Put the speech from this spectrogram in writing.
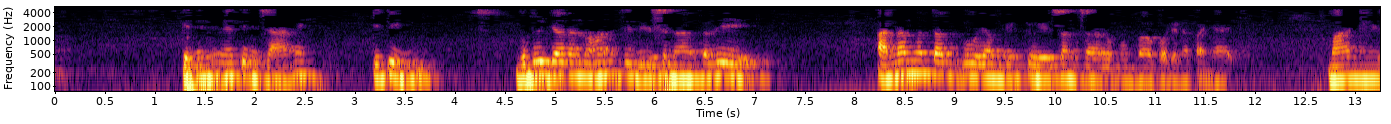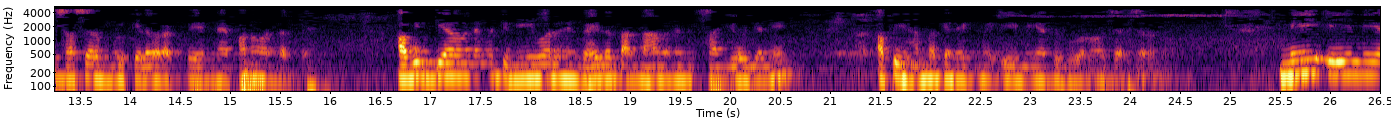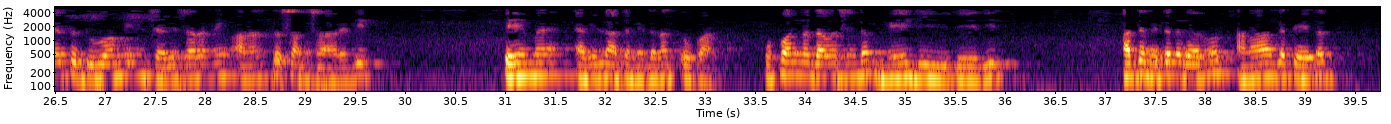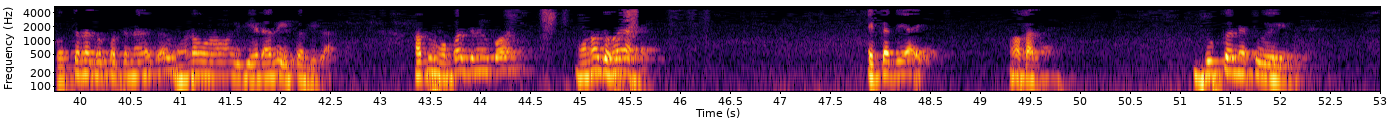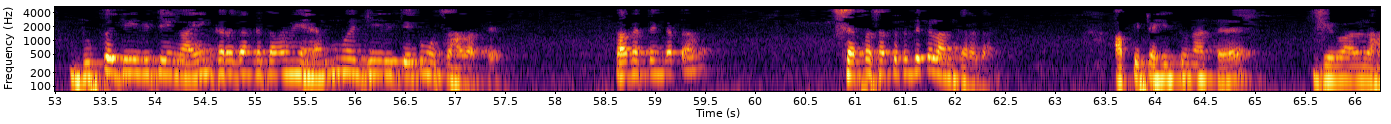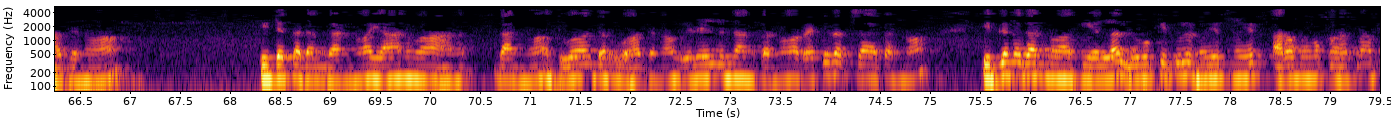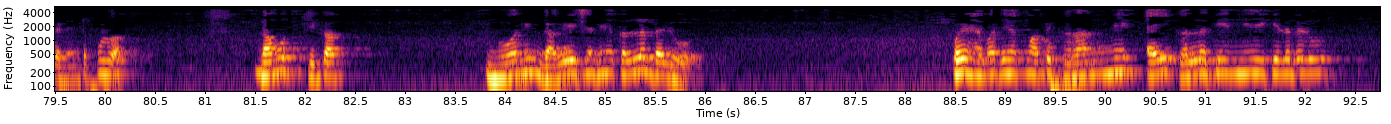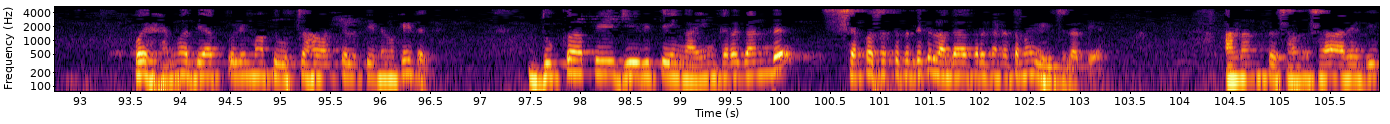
පෙනෙන්නේ නැති නිසානේ. ඉතින් බුදුජානක වහන්සේ දේශනා කළේ අනමතග්ගෝ යම් වික්ඛවේ සංසාර මුබ්බා කොටන පඤ්ඤාය. මාන්නේ සසර මුල් කෙලවරක් වෙන්නේ පණවන්නත් බෑ. අවිද්‍යාව නැමැති නීවරණයෙන් බැහැලා තණ්හාව නැමැති සංයෝජනේ අපි හැම කෙනෙක්ම ඒ නියත දුවනවා සැරසරනවා. මේ ඒ නියත දුවමින් සැරසරමින් අනන්ත සංසාරෙදි එහෙම ඇවිල්ලා අද මෙතනත් උපන්න. උපන්න දවසේ ඉඳන් මේ ජීවිතේදී අද මෙතන දරුවොත් අනාගතේට කොතනක කොතනක මොන මොන විදිහට හරි ඉපදිලා අපි මොකද්ද මේ කොහොමද මොනවද හොයන්නේ? එක දෙයයි. මොකක්ද? දුක නැතුව දුක ජීවිතයෙන් අයින් කරගන්න තමයි මේ හැම ජීවිතයකම උත්සාහවත් වෙන්නේ. තාපෙත්තෙන් ගත්තාම සැප සතුට දෙක ලං කරගන්න. අපිට හිතුණට ගෙවල් හදනවා ඉඩකඩම් ගන්නවා යාන වාහන ගන්නවා දුවදරුව හදනවා වෙලෙල්ල දන් කරනවා රැකිරක්ෂා කරනවා ඉගෙන ගන්නවා කියලා ලෝකෙ තුල නොයෙක් නොයෙක් අරමුණු කාරණා පෙනෙන්න පුළුවන්. නමුත් ටිකක් නුවණින් ගවේෂණය කළ බැලුවොත් ඔය හැම දෙයක්ම අපි කරන්නේ ඇයි කළා තියන්නේ කියලා බැලුවොත් ඔය හැම දෙයක් තුළින්ම අපි උත්සාහවත් වෙලා තියෙන මොකේද? දුක අපේ ජීවිතයෙන් අයින් කරගන්න සැප සතුට දෙක ළඟා කරගන්න තමයි විහිසලා තියෙන්නේ. අනන්ත සංසාරෙදි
